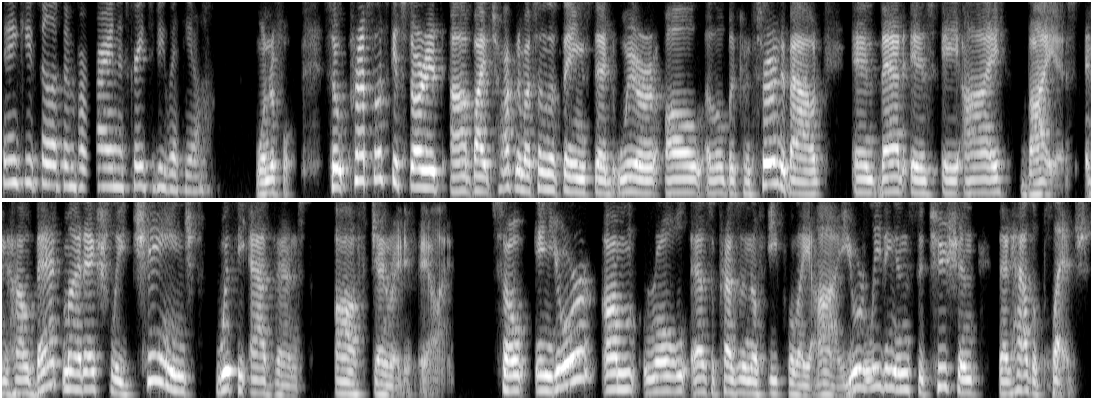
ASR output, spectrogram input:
Thank you, Philipp and Brian. It's great to be with you. Wonderful. So perhaps let's get started uh, by talking about some of the things that we're all a little bit concerned about, and that is AI bias and how that might actually change with the advent of generative AI. So in your um, role as a president of Equal AI, you're leading an institution that has a pledge.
